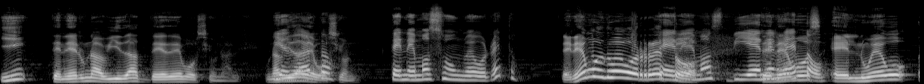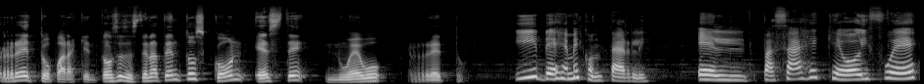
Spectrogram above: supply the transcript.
y tener una vida de devocional, una Y, vida de devoción. Tenemos un nuevo reto. Tenemos nuevo reto. Tenemos bien el Tenemos reto. el nuevo reto para que entonces estén atentos con este nuevo reto. Y déjeme contarle, el pasaje que hoy fue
